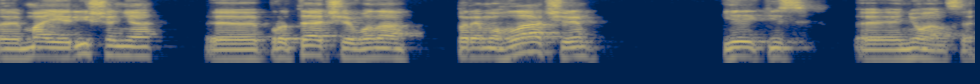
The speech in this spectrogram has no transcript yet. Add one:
е, має рішення е, про те, чи вона перемогла, чи є якісь нюанси.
